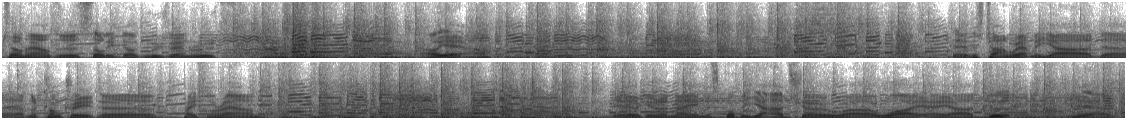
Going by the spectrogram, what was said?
Tonehounds to Salty Dog Blues and Roots. Oh yeah. Yeah, this time we're out in the yard, uh, out in the concrete, uh, pacing around. Yeah, we're giving a name. It's called the Yard Show. Uh, Y-A-R-D. Yeah.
